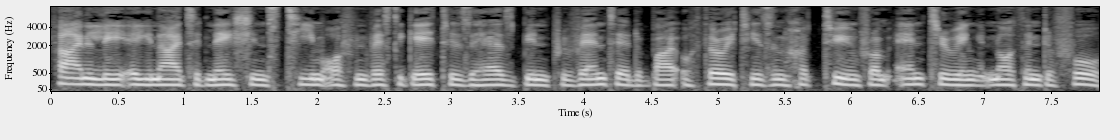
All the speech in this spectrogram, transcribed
Finally, a United Nations team of investigators has been prevented by authorities in Khartoum from entering northern Darfur.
